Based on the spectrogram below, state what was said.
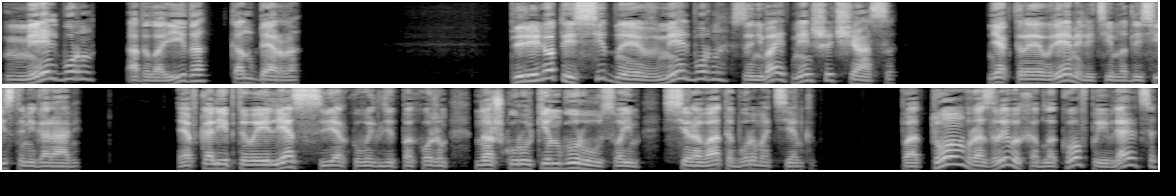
Мельбурн, Аделаида, Канберра. Перелет из Сиднея в Мельбурн занимает меньше часа. Некоторое время летим над лесистыми горами. Эвкалиптовый лес сверху выглядит похожим на шкуру кенгуру своим серовато-бурым оттенком. Потом в разрывах облаков появляются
